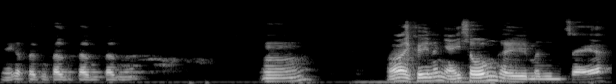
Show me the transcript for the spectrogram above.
Nhảy cái tưng tưng tưng tưng đó ừ. rồi khi nó nhảy xuống thì mình sẽ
